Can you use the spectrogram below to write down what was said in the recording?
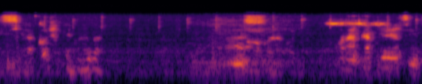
Sí, la cola, es por acá. Por acá quiere decir.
